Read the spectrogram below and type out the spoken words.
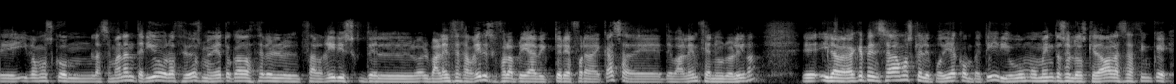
eh, íbamos con la semana anterior, hace dos, me había tocado hacer el Zalgiris del el Valencia Zalgiris, que fue la primera victoria fuera de casa de, Valencia en Euroliga. Eh, y la verdad que pensábamos que le podía competir. Y hubo momentos en los que daba la sensación que,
